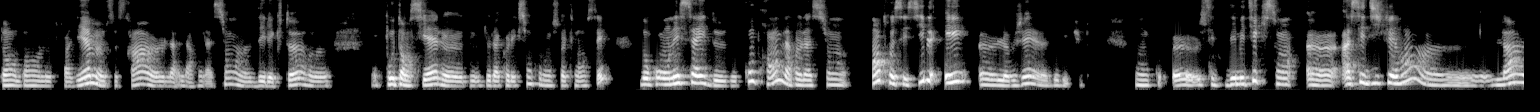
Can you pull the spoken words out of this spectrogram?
dans, le troisième, ce sera la, relation des lecteurs potentiels de, la collection que l'on souhaite lancer. Donc, on essaye de, comprendre la relation entre ces cibles et l'objet de l'étude. Donc, c'est des métiers qui sont assez différents là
